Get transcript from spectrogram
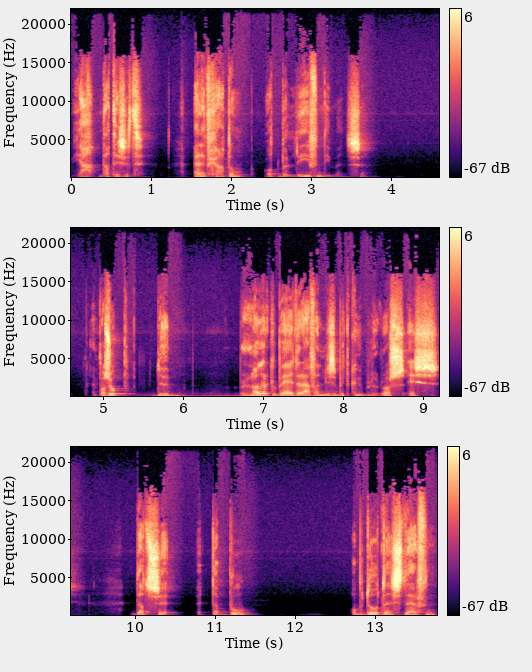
ja, dat is het. En het gaat om wat beleven die mensen. En pas op, de belangrijke bijdrage van Elisabeth Kubler-Ross is dat ze het taboe op dood en sterven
